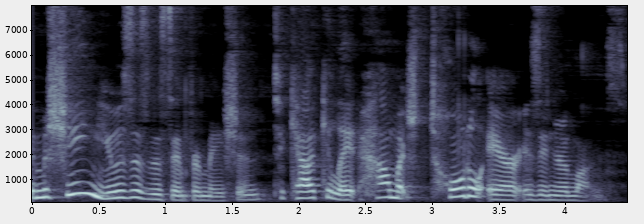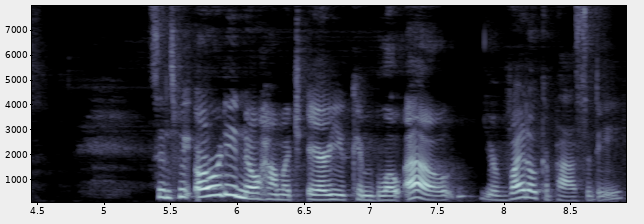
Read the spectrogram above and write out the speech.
The machine uses this information to calculate how much total air is in your lungs. Since we already know how much air you can blow out, your vital capacity,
